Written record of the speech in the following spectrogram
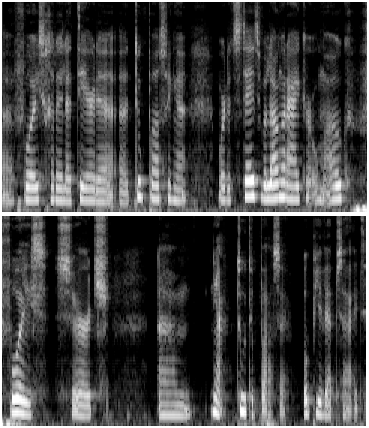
uh, voice-gerelateerde uh, toepassingen. Wordt het steeds belangrijker om ook voice search um, ja, toe te passen op je website.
